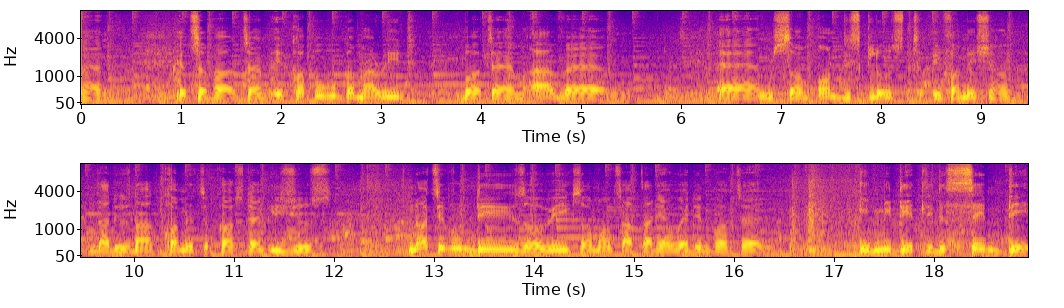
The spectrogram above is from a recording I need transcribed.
Um, it's about um, a couple who got married but um, have um, um, some undisclosed information that is now coming to cause them issues, not even days or weeks or months after their wedding, but um, immediately, the same day.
